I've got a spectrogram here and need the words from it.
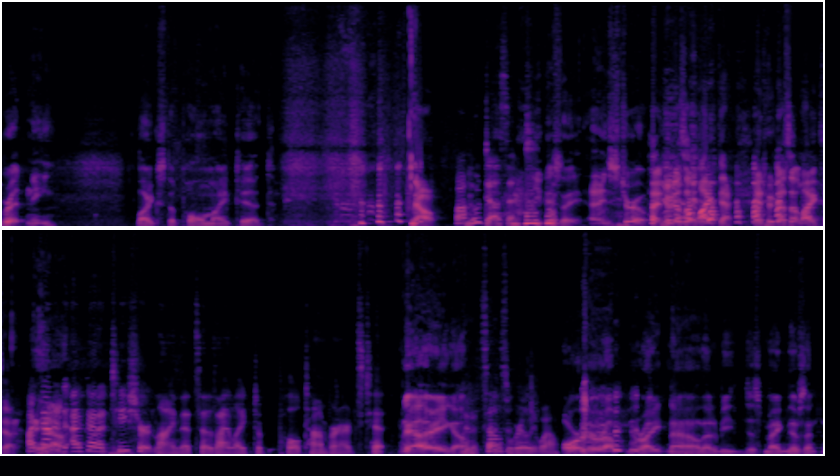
Brittany likes to pull my tit. No. Well, who doesn't? You can say uh, it's true. And who doesn't like that? And who doesn't like that? I got Yeah. a, I've got a T-shirt line that says "I like to pull Tom Barnard's tit," Yeah, there you go. and it sells really well. Order up right now. That'd be just magnificent.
